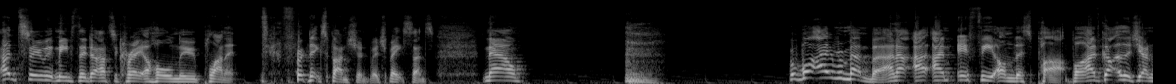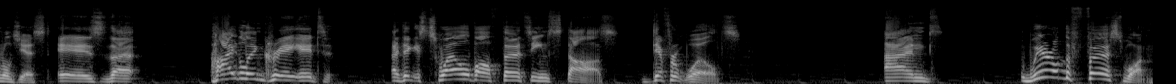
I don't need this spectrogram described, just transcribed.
And two, it means they don't have to create a whole new planet for an expansion, which makes sense. Now, what I remember, and I, am iffy on this part, but I've got the general gist, is that Hydaelyn created, I think it's 12 or 13 stars, different worlds and we're on the first one.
